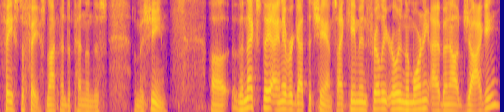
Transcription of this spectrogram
face to face. Not going to depend on this machine. Uh, the next day, I never got the chance. I came in fairly early in the morning. I've been out jogging.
